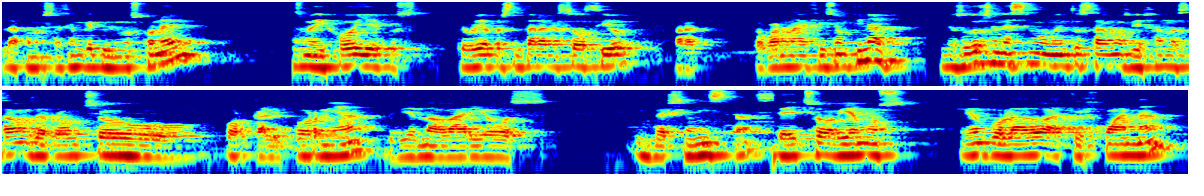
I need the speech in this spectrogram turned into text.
la conversación que tuvimos con él. Entonces me dijo, oye, pues te voy a presentar a mi socio para tomar una decisión final. Nosotros en ese momento estábamos viajando, estábamos de roadshow por California, viendo a varios inversionistas. De hecho, habíamos, habíamos volado a Tijuana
